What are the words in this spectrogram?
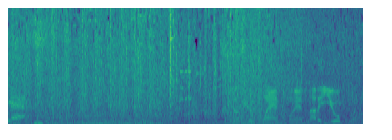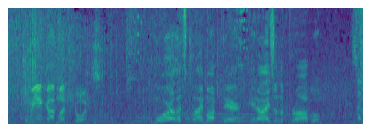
Yes! It's just a plant plant, not a you plant. And we ain't got much choice. Gamora, let's climb up there. Get eyes on the problem. The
